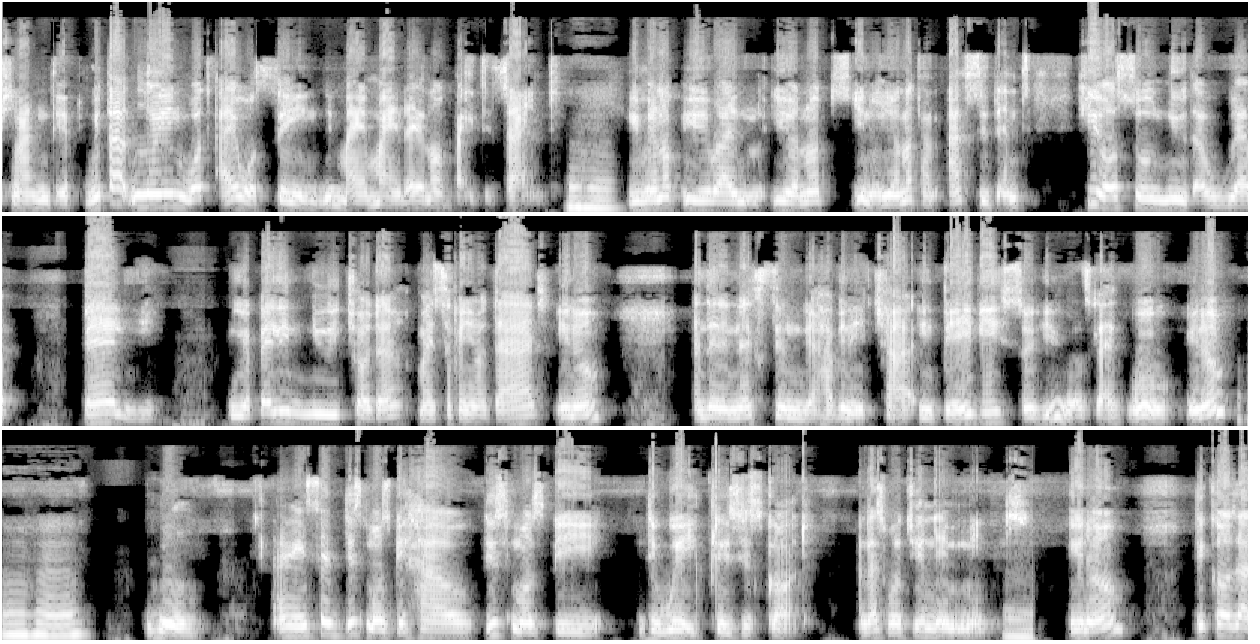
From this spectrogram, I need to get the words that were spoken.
planned it. Without knowing what I was saying in my mind, I am not by design. Mm-hmm. You are not, you are, you are not, you know, you're not an accident. He also knew that we were barely, we were barely knew each other, myself and your dad, you know. And then the next thing we're having a child, a baby. So he was like, whoa, you know. Mm-hmm. Mm-hmm. And he said, this must be how, this must be the way it pleases God, and that's what your name means. You know, because I,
